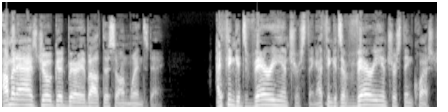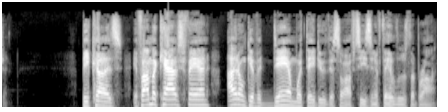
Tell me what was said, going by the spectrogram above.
I'm going to ask Joe Goodberry about this on Wednesday. I think it's very interesting. I think it's a very interesting question. Because if I'm a Cavs fan, I don't give a damn what they do this offseason if they lose LeBron.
